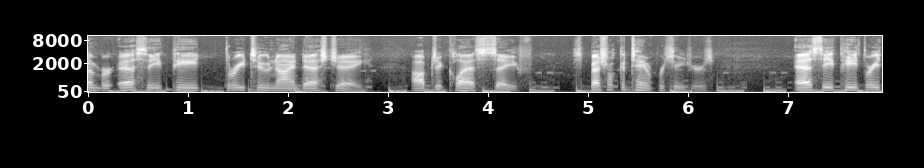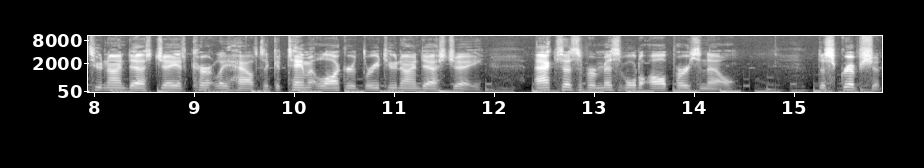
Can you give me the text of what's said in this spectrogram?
number SCP-329-J Object Class Safe Special Containment Procedures SCP-329-J is currently housed in Containment Locker 329-J. Access is permissible to all personnel. Description:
